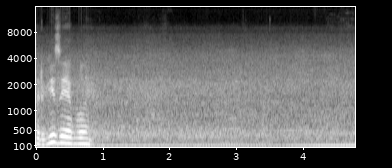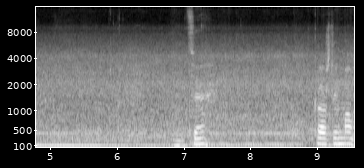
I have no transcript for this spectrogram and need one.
Сервізи як були. Це кожен мав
